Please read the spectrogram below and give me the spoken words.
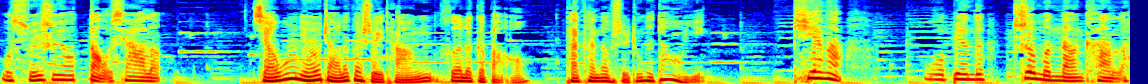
我随时要倒下了。小蜗牛找了个水塘，喝了个饱。它看到水中的倒影，天啊，我变得这么难看了。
